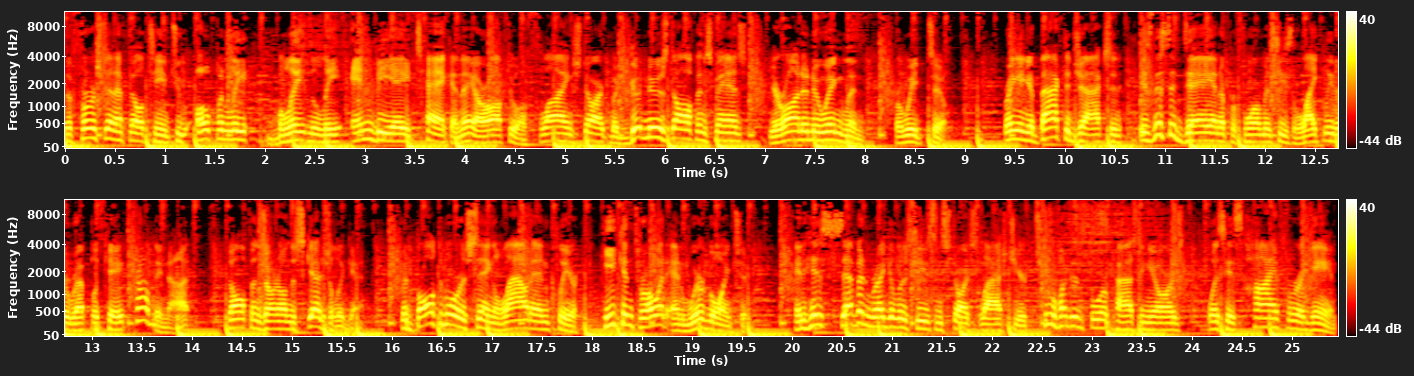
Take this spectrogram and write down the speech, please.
the first NFL team to openly, blatantly NBA tank, and they are off to a flying start. But good news, Dolphins fans, you're on to New England for week two. Bringing it back to Jackson, is this a day and a performance he's likely to replicate? Probably not. Dolphins aren't on the schedule again. But Baltimore is saying loud and clear, he can throw it and we're going to. In his seven regular season starts last year, 204 passing yards was his high for a game.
